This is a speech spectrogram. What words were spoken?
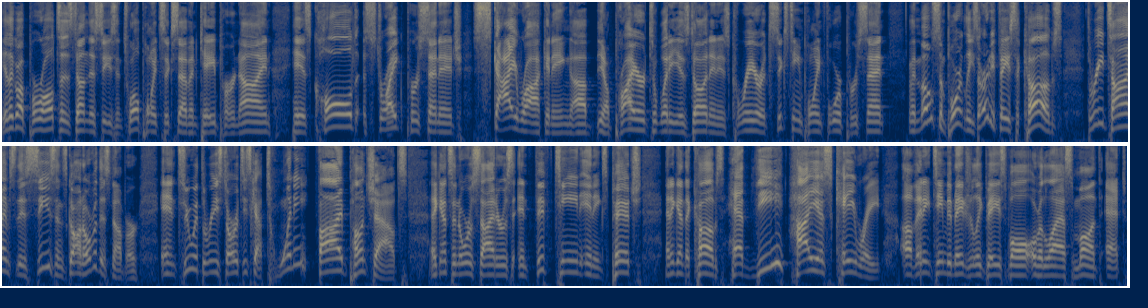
You look at what Peralta has done this season 12.67 K per nine. His called strike percentage skyrocketing, uh, you know, prior to what he has done in his career at 16.4%. And most importantly, he's already faced the Cubs three times this season. He's gone over this number in two or three starts. He's got 25 punchouts against the Northsiders in 15 innings pitched. And again, the Cubs had the highest K rate of any team in Major League Baseball over the last month at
